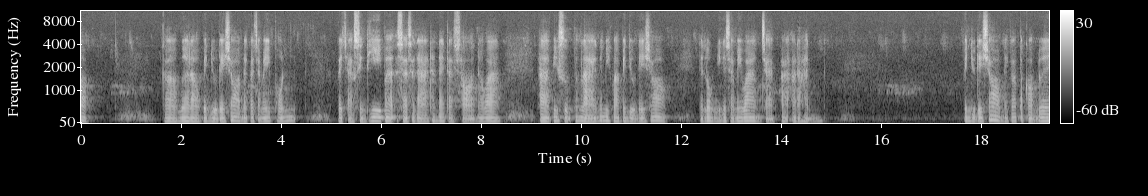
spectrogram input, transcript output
อบ ก็เมื่อเราเป็นอยู่โดยชอบนะก็จะไม่พ้นไปจากสิ่งที่พระศาสดาท่านได้ตรัสสอนนะว่า ถ้าภิกษุทั้งหลายได้มีความเป็นอยู่ในชอบ ในโลกนี้ก็จะไม่ว่างจากพระอรหันต์ เป็นอยู่ในชอบนะก็ประกอบด้วย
